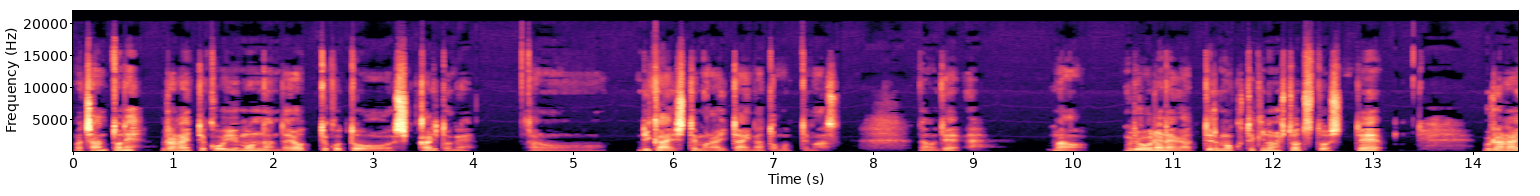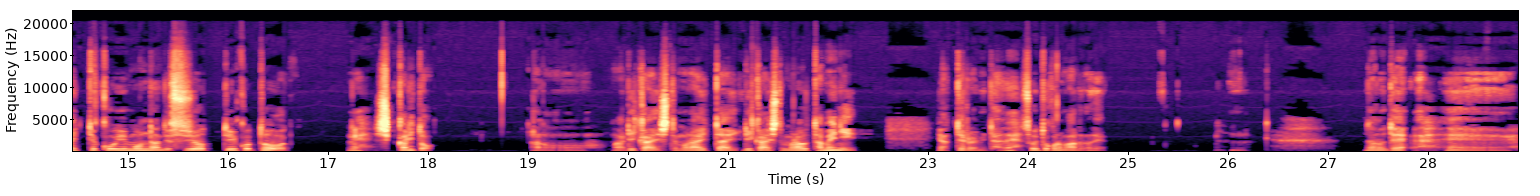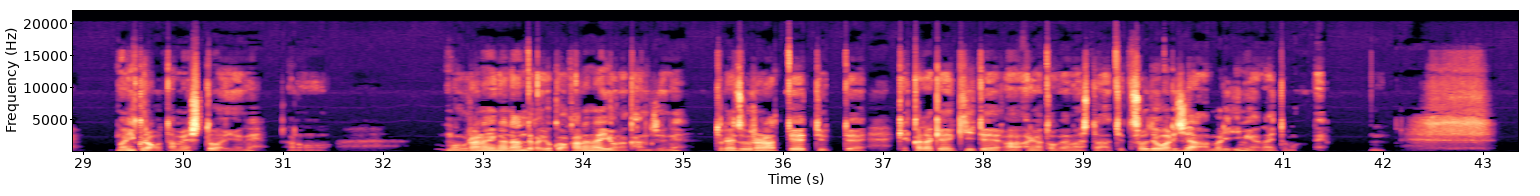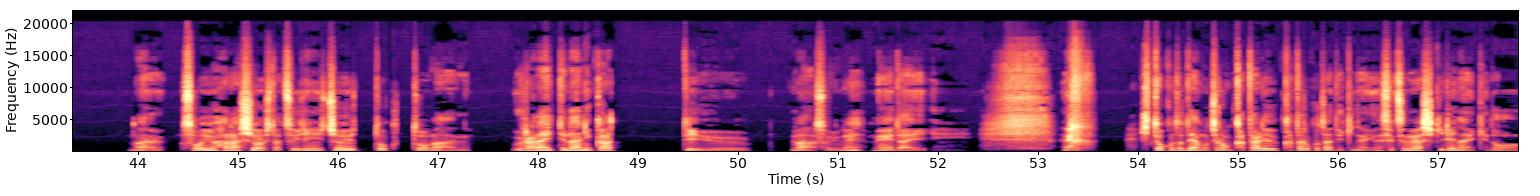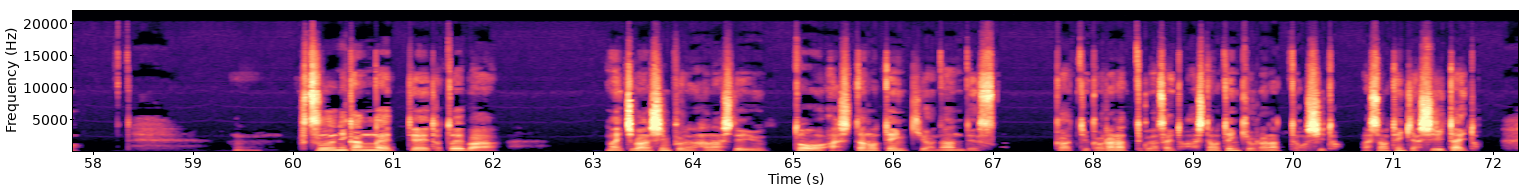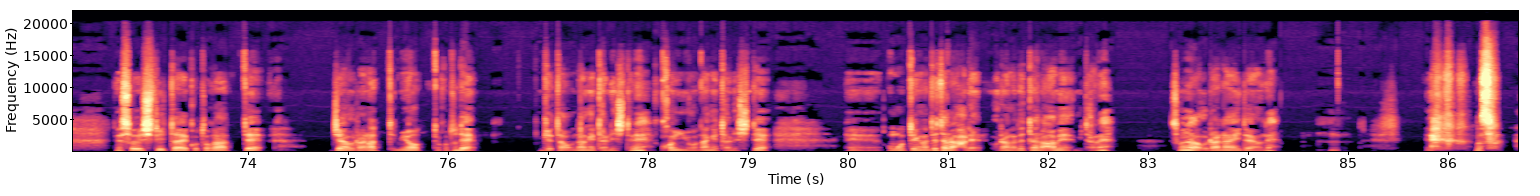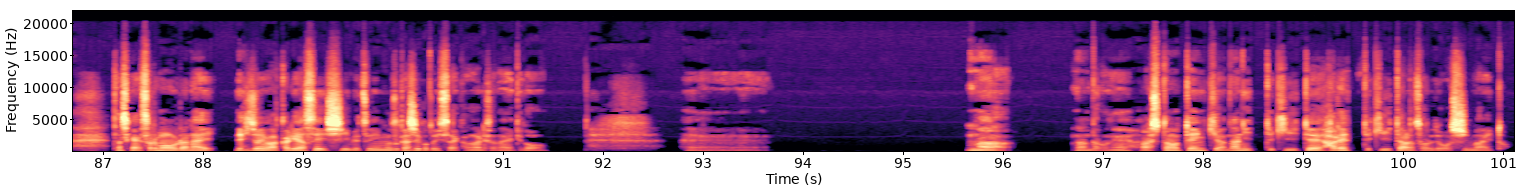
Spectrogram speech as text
まあ、ちゃんとね、占いってこういうもんなんだよってことをしっかりとね、あの理解してもらいたいなと思ってます。なので、まあ、無料占いをやってる目的の一つとして、占いってこういうもんなんですよっていうことをね、しっかりと、あの、まあ、理解してもらいたい、理解してもらうためにやってるみたいなね、そういうところもあるので。うん、なので、えー、まあ、いくらお試しとはいえね、あの、もう占いが何だかよくわからないような感じでね、とりあえず占ってって言って、結果だけ聞いて、あ、ありがとうございましたって言って、それで終わりじゃあんまり意味がないと思うね。うん。まあ、そういう話をしたついでに一応言っとくと、まあ、占いって何かっていう、まあそういうね、命題。一言ではもちろん語る、語ることはできないよね。説明はしきれないけど、うん、普通に考えて、例えば、まあ一番シンプルな話で言うと、明日の天気は何ですかっていうか占ってくださいと。明日の天気を占ってほしいと。明日の天気は知りたいと。で、そういう知りたいことがあって、じゃあ占ってみようってことで、下駄を投げたりしてね、コインを投げたりして、えー、表が出たら晴れ、裏が出たら雨、みたいなね。そういうのは占いだよね。うん、確かにそれも占い。で非常にわかりやすいし、別に難しいこと一切考える必要ないけど、えー、まあ、なんだろうね。明日の天気は何って聞いて、晴れって聞いたらそれでおしまいと。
